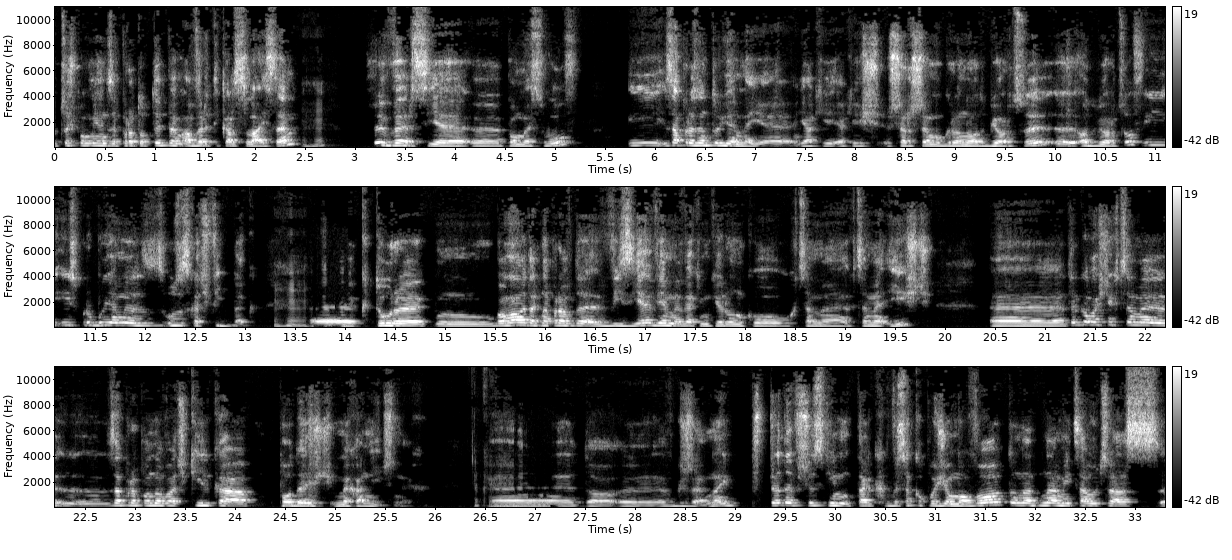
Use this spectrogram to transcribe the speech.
coś pomiędzy prototypem a vertical slice'em, mhm. trzy wersje pomysłów, i zaprezentujemy je jakie, jakieś szerszemu gronu odbiorcy, y, odbiorców i, i spróbujemy uzyskać feedback, mhm. E, który, mm, bo mamy tak naprawdę wizję, wiemy w jakim kierunku chcemy, chcemy iść, e, tylko właśnie chcemy e, zaproponować kilka podejść mechanicznych Okay. e, do, e, w grze. No i przede wszystkim tak wysokopoziomowo to nad nami cały czas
